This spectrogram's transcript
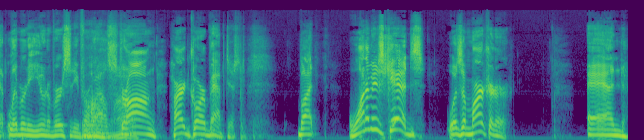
at Liberty University for a while. Strong, hardcore Baptist. But one of his kids was a marketer, and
